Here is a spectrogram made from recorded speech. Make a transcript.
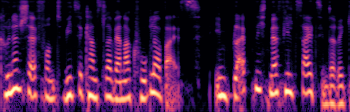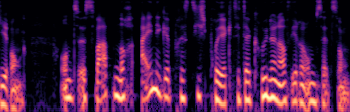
Grünen-Chef und Vizekanzler Werner Kogler weiß, ihm bleibt nicht mehr viel Zeit in der Regierung. Und es warten noch einige Prestigeprojekte der Grünen auf ihre Umsetzung.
